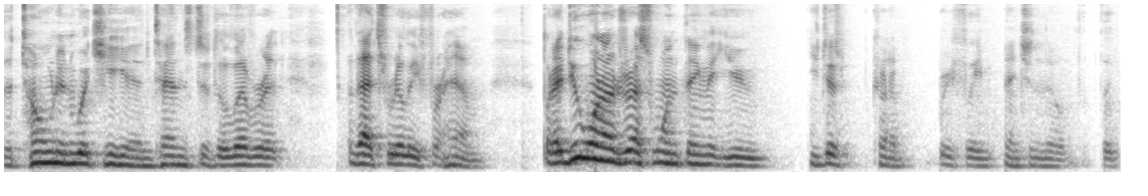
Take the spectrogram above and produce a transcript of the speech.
the tone in which he intends to deliver it. That's really for him. But I do want to address one thing that you you just kind of briefly mentioned the, the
